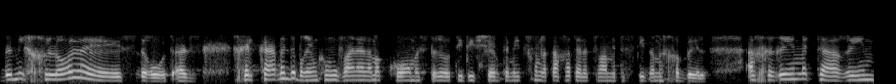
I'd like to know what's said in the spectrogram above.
במכלול אה, סדרות. אז חלקם מדברים כמובן על המקום הסטריאוטיפי שהם תמיד צריכים לקחת על עצמם את תפקיד המחבל. אחרים מתארים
